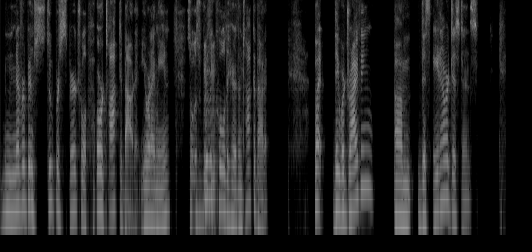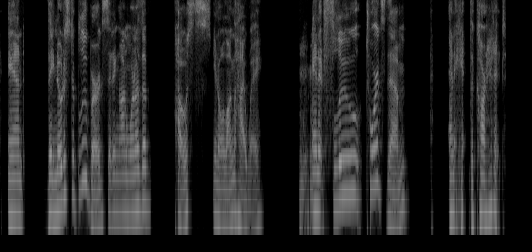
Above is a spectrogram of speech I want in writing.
never been super spiritual or talked about it you know what i mean so it was really Mhm. cool to hear them talk about it but they were driving um this eight hour distance and they noticed a bluebird sitting on one of the posts you know along the highway Mhm. and it flew towards them and it hit the car hit it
